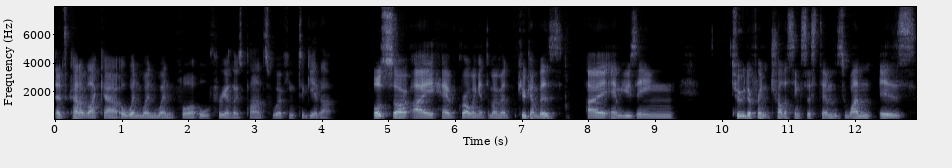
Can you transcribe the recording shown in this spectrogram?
it's kind of like a, a win win win for all three of those plants working together. Also, I have growing at the moment cucumbers. I am using two different trellising systems. One is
